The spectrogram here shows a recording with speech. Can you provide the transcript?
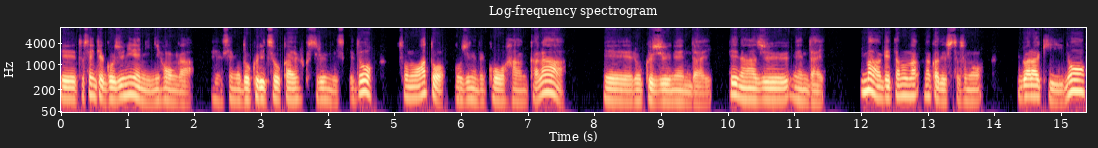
えっ、ー、と、1952年に日本が、戦後独立を回復するんですけど、その後、50年代後半から、えー、60年代で70年代今挙げたの中ですと、その、茨城の、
